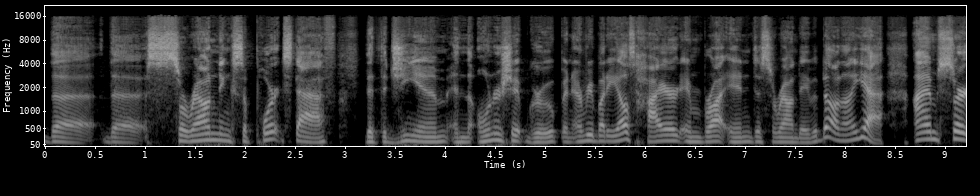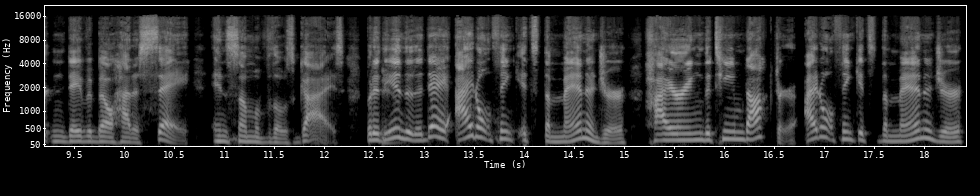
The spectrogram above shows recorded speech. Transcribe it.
the the surrounding support staff that the GM and the ownership group and everybody else hired and brought in to surround David Bell. Now, yeah, I'm certain David Bell had a say in some of those guys. But at the end of the day, I don't think it's the manager hiring the team doctor. I don't think it's the manager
